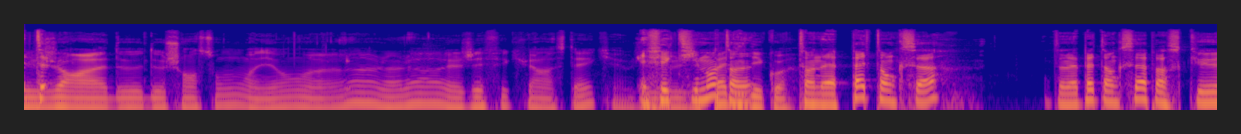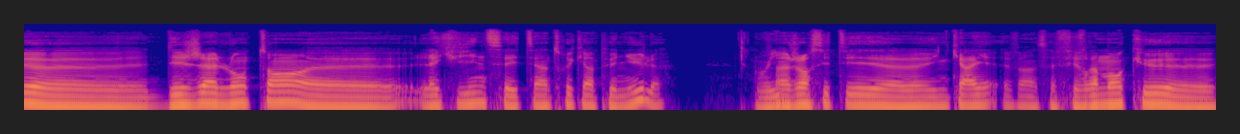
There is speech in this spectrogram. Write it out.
De- genre de, de chansons en disant ah là là, j'ai fait cuire un steak. Effectivement, t'en- as pas tant que ça. T'en as pas tant que ça parce que déjà longtemps, la cuisine, ça a été un truc un peu nul. Oui. Enfin, genre, c'était euh, une carrière. Enfin, ça fait vraiment que euh,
